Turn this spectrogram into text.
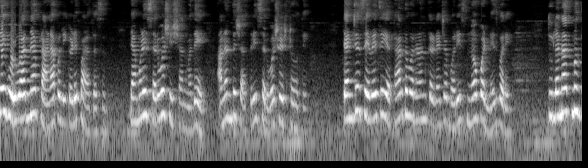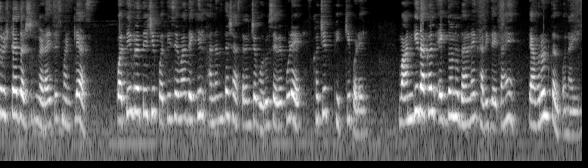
ते गुरुवाज्ञा प्राणापलीकडे पाळत असत. त्यामुळे सर्व शिष्यांमध्ये आनंदशास्त्री सर्वश्रेष्ठ होते. त्यांच्या सेवेचे यथार्थ वर्णन करण्याच्या भरीस न पडणेच बरे. तुलनात्मकदृष्ट्या दर्शन घडायचेच म्हटल्यास पतिव्रतेची पतिसेवा देखील अनंत शास्त्रांच्या गुरुसेवेपुढे खचित फिक्की पडेल. वानगी दाखल एक दोन उदाहरणे खाली देत आहे त्यावरून कल्पना येईल.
